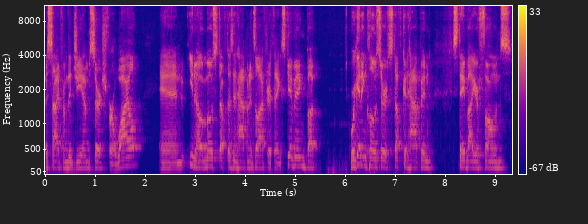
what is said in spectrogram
aside from the GM search for a while. And you know, most stuff doesn't happen until after Thanksgiving, but we're getting closer. Stuff could happen. Stay by your phones.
